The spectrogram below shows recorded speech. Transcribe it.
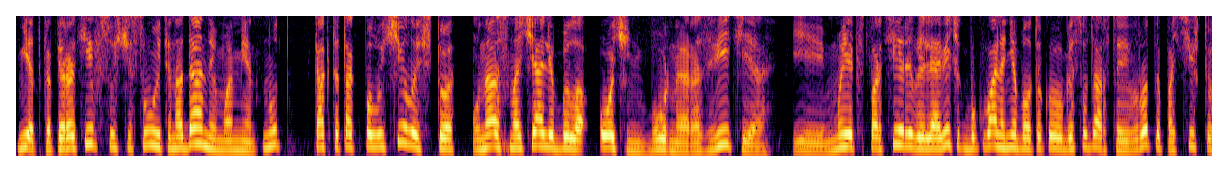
Нет, кооператив существует и на данный момент. Ну, как-то так получилось, что у нас вначале было очень бурное развитие, и мы экспортировали овечек, буквально не было такого государства в Европе, почти что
